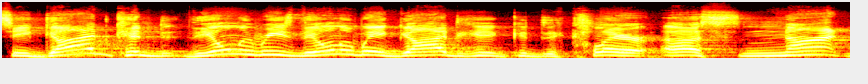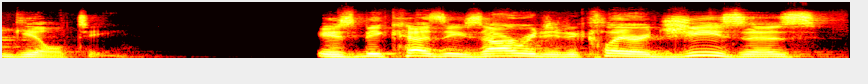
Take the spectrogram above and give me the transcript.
See, God could, the only reason, the only way God could, could declare us not guilty is because he's already declared Jesus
